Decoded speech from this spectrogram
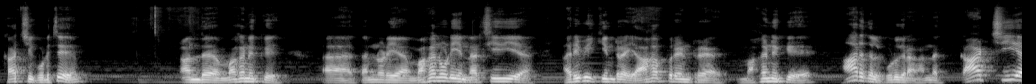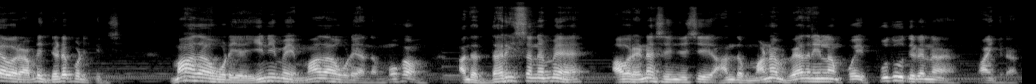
காட்சி கொடுத்து அந்த மகனுக்கு தன்னுடைய மகனுடைய நற்செய்தியை அறிவிக்கின்ற யாகப்பர் என்ற மகனுக்கு ஆறுதல் கொடுக்குறாங்க. அந்த காட்சியை அவர் அப்படியே திடப்படுத்திடுச்சு. மாதாவுடைய இனிமை மாதாவுடைய அந்த முகம் அந்த தரிசனமே அவர் என்ன செஞ்சுச்சு அந்த மன வேதனையெல்லாம் போய் புது திடனை வாங்கிக்கிறார்.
